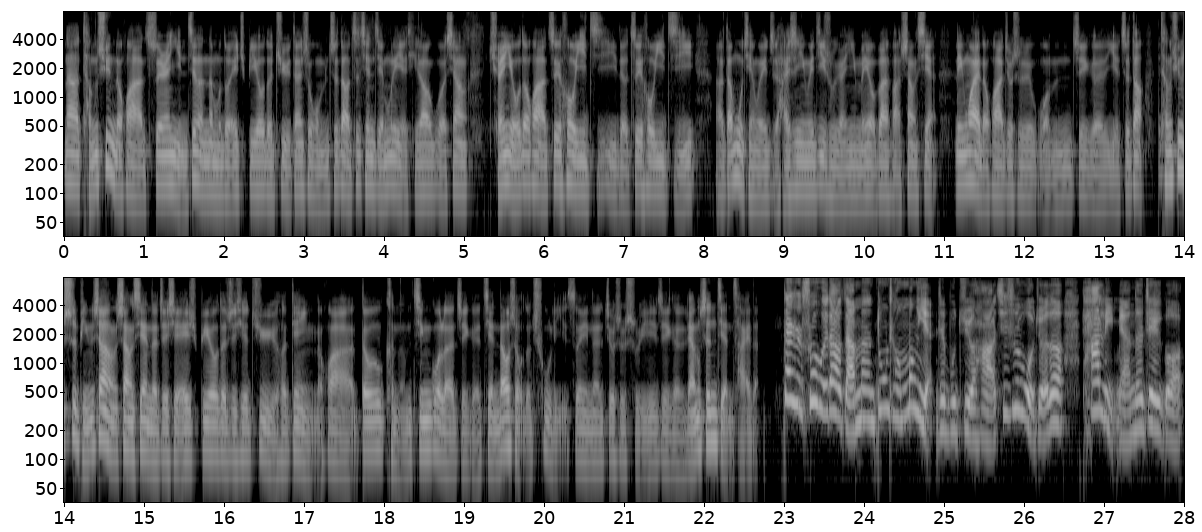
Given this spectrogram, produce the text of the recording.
那腾讯的话，虽然引进了那么多 HBO 的剧，但是我们知道之前节目里也提到过，像《全游》的话，最后一集的最后一集啊、到目前为止还是因为技术原因没有办法上线。另外的话，就是我们这个也知道，腾讯视频上上线的这些 HBO 的这些剧和电影的话，都可能经过了这个剪刀手的处理，所以呢，就是属于这个量身剪裁的。但是说回到咱们《东城梦魇》这部剧哈，其实我觉得它里面的这个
